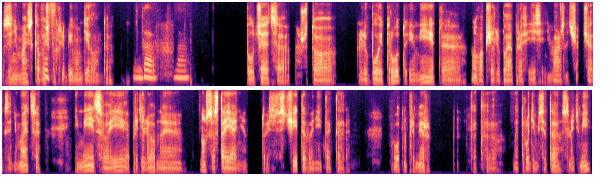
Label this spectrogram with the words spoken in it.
Занимаюсь в кавычках любимым делом, да? Да, да. Получается, что любой труд имеет, э, ну вообще любая профессия, неважно, чем человек занимается, имеет свои определенные ну, состояния, то есть считывание и так далее. Вот, например, как э, мы трудимся да, с людьми,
